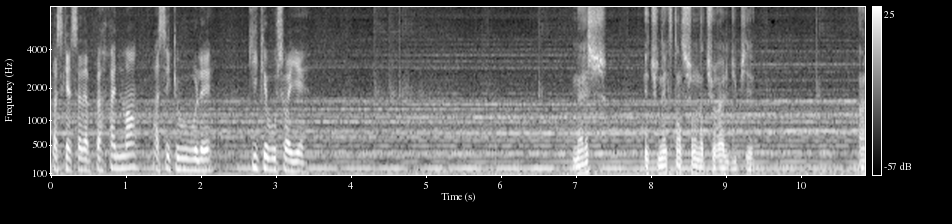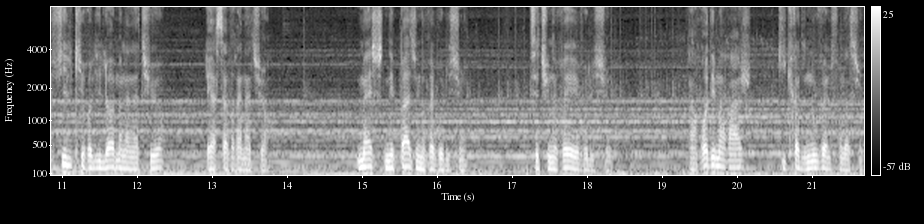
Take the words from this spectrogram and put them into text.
parce qu'elle s'adapte parfaitement à ce que vous voulez, qui que vous soyez. Mesh est une extension naturelle du pied. Un fil qui relie l'homme à la nature et à sa vraie nature. Mesh n'est pas une révolution, c'est une réévolution. Un redémarrage qui crée de nouvelles fondations.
